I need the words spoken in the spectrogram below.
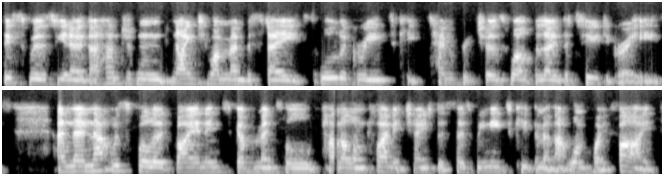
this was, you know, the 191 member states all agreed to keep temperatures well below the two degrees. And then that was followed by an intergovernmental panel on climate change that says we need to keep them at that 1.5.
